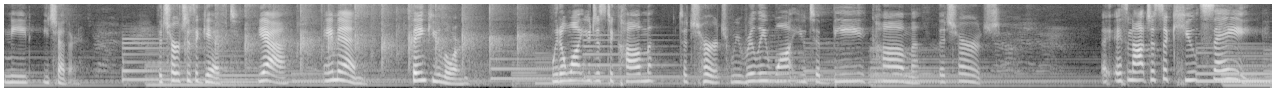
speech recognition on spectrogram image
need each other. The church is a gift. Yeah. Amen. Thank you, Lord. We don't want you just to come to church. We really want you to become the church. It's not just a cute saying.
